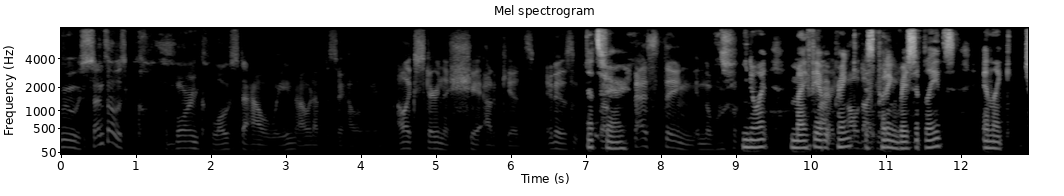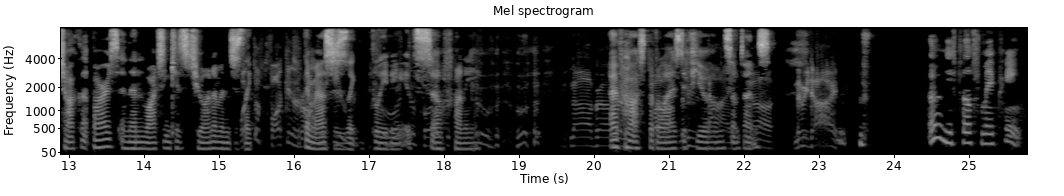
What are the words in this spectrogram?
Ooh, since I was born close to Halloween, I would have to say Halloween. I like scaring the shit out of kids. It is That's the fair. best thing in the world. You know what? My favorite right, prank is putting people. razor blades in like chocolate bars and then watching kids chew on them and just what like the fuck is their mouths just like bleeding. What It's so funny. nah, bro. I've hospitalized a few of them sometimes. Nah, let me die. Oh, you fell for my prank.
